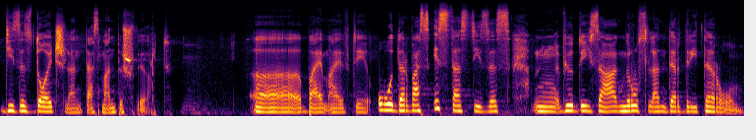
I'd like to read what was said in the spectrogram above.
dieses Deutschland, das man beschwört? Äh, beim AfD? Oder was ist das, dieses, hm, würde ich sagen, Russland, der dritte Rom?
